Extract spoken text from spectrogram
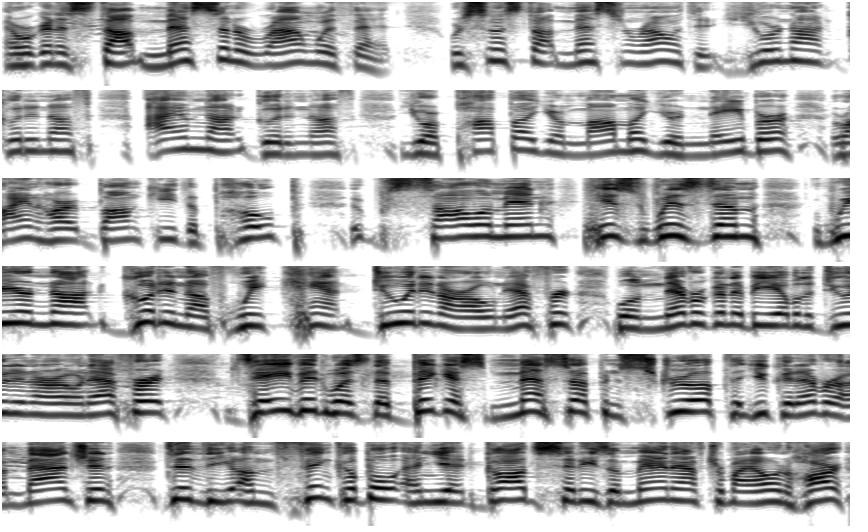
and we're going to stop messing around with it. We're just going to stop messing around with it. You're not good enough. I am not good enough. Your papa, your mama, your neighbor, Reinhard Bonnke, the Pope, Solomon, his wisdom. We're not good enough. We can't do it in our own effort. We're never going to be able to do it in our own effort. David was the biggest mess up and screw up that you could ever imagine, did the unthinkable, and yet God said he's a man after my own heart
